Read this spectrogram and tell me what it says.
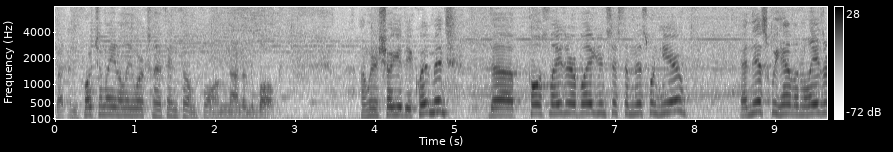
But unfortunately, it only works in a thin film form, not in the bulk. I'm going to show you the equipment. The pulse laser ablation system, this one here, and this we have a laser,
